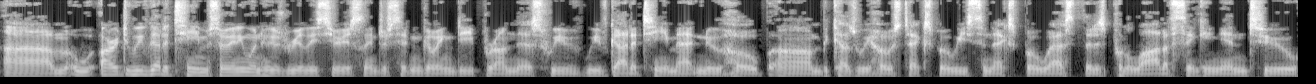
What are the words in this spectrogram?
Um, our, we've got a team, so anyone who's really seriously interested in going deeper on this, we've we've got a team at New Hope um, because we host Expo East and Expo West that has put a lot of thinking into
